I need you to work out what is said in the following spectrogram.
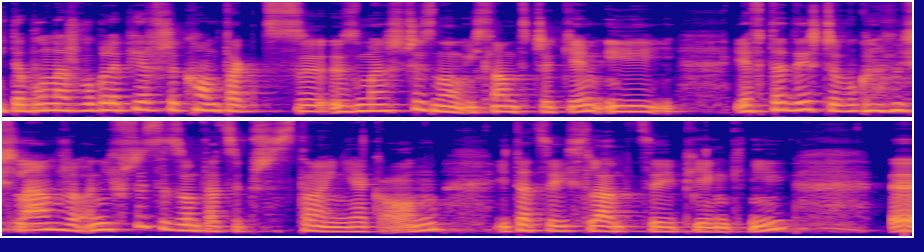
I to był nasz w ogóle pierwszy kontakt z, z mężczyzną Islandczykiem i ja wtedy jeszcze w ogóle myślałam, że oni wszyscy są tacy przystojni jak on i tacy Islandcy i piękni. Yy,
